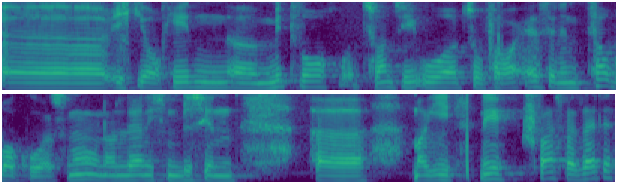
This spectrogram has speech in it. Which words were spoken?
Äh, ich gehe auch jeden äh, Mittwoch 20 Uhr zur VHS in den Zauberkurs. Ne? Und dann lerne ich ein bisschen äh, Magie. Nee, Spaß beiseite.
